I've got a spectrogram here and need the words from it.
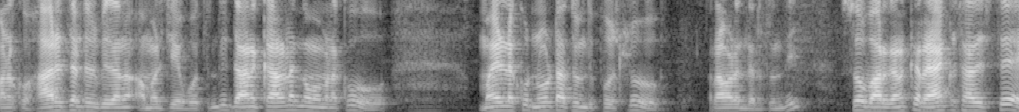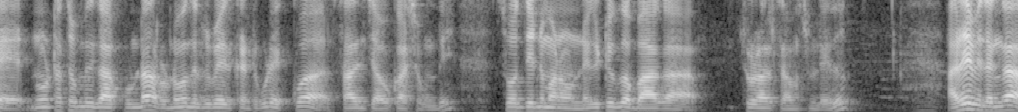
మనకు హారిజంటల్ విధానం అమలు చేయబోతుంది. దాని కారణంగా మనకు మహిళలకు నూట తొమ్మిది పోస్టులు రావడం జరుగుతుంది. సో వారు కనుక ర్యాంకు సాధిస్తే నూట తొమ్మిది కాకుండా రెండు వందల ఇరవై ఐదు కంటే కూడా ఎక్కువ సాధించే అవకాశం ఉంది. సో దీన్ని మనం నెగిటివ్గా బాగా చూడాల్సిన అవసరం లేదు. అదేవిధంగా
